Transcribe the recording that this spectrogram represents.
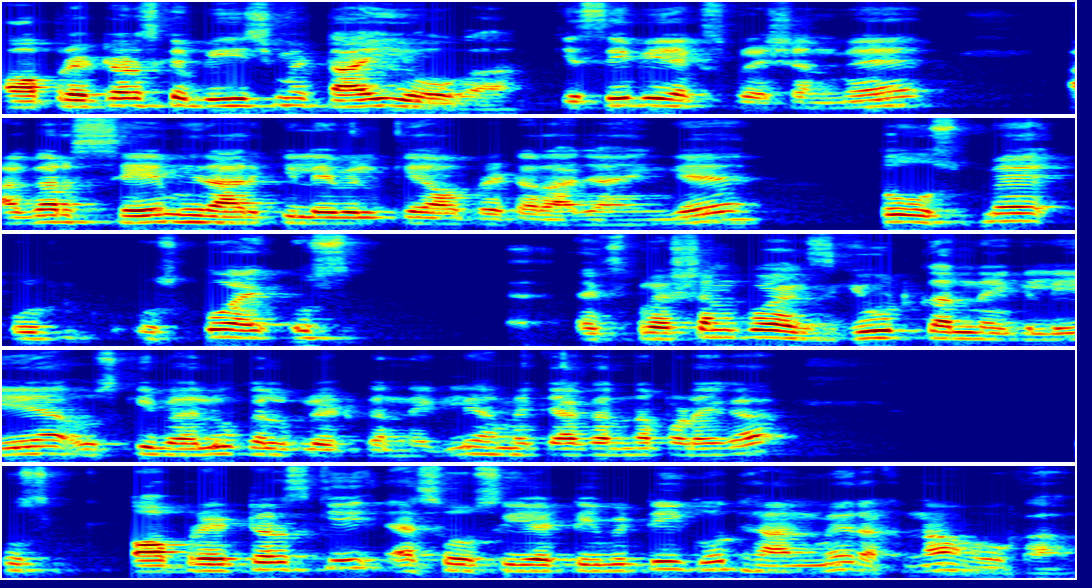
ऑपरेटर्स के बीच में टाई होगा, किसी भी एक्सप्रेशन में, अगर सेम हिरारकी लेवल के ऑपरेटर आ जाएँगे तो उसमें उसको उस एक्सप्रेशन को एग्जीक्यूट करने के लिए या उसकी वैल्यू कैलकुलेट करने के लिए हमें क्या करना पड़ेगा? उस ऑपरेटर्स की एसोसिएटिविटी को ध्यान में रखना होगा।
